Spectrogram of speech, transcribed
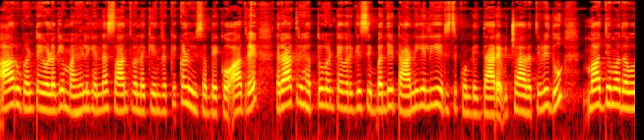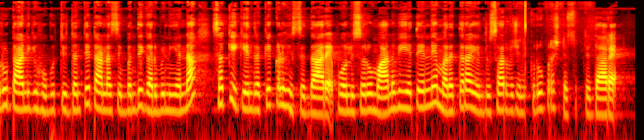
ಆರು ಗಂಟೆಯೊಳಗೆ ಮಹಿಳೆಯನ್ನ ಸಾಂತ್ವನ ಕೇಂದ್ರಕ್ಕೆ ಕಳುಹಿಸಬೇಕು. ಆದರೆ ರಾತ್ರಿ ಹತ್ತು ಗಂಟೆವರೆಗೆ ಸಿಬ್ಬಂದಿ ಠಾಣೆಯಲ್ಲಿಯೇ ಇರಿಸಿಕೊಂಡಿದ್ದಾರೆ. ವಿಚಾರ ತಿಳಿದು ಮಾಧ್ಯಮದವರು ಠಾಣೆಗೆ ಹೋಗುತ್ತಿದ್ದಂತೆ ಠಾಣಾ ಸಿಬ್ಬಂದಿ ಗರ್ಭಿಣಿಯನ್ನ ಸಖಿ ಕೇಂದ್ರಕ್ಕೆ ಕಳುಹಿಸಿದ್ದಾರೆ. ಪೊಲೀಸರು ಮಾನವೀಯತೆಯನ್ನೇ ಮರೆತರ ಎಂದು ಸಾರ್ವಜನಿಕರು ಪ್ರಶ್ನಿಸುತ್ತಿದ್ದಾರೆ.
